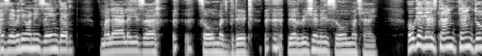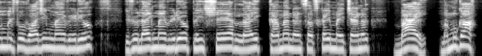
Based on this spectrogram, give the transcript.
as everyone is saying that Malayalis are so much great their vision is so much high okay guys thank thank so much for watching my video if you like my video please share like comment and subscribe my channel bye mamuka!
